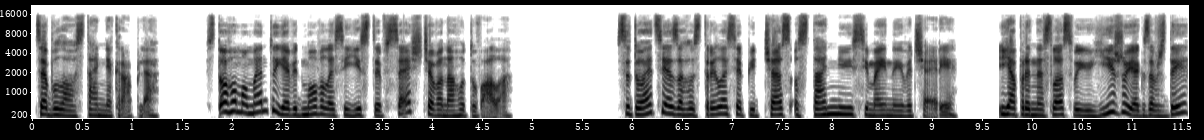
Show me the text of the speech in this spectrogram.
Це була остання крапля. З того моменту я відмовилася їсти все, що вона готувала. Ситуація загострилася під час останньої сімейної вечері. Я принесла свою їжу, як завжди,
